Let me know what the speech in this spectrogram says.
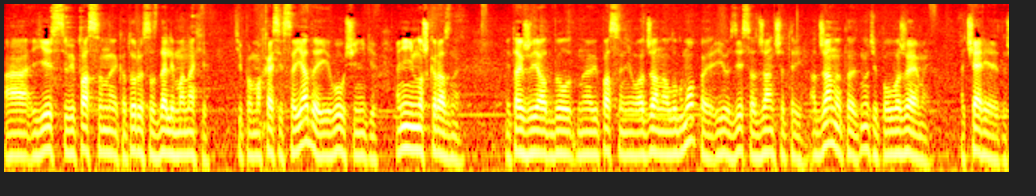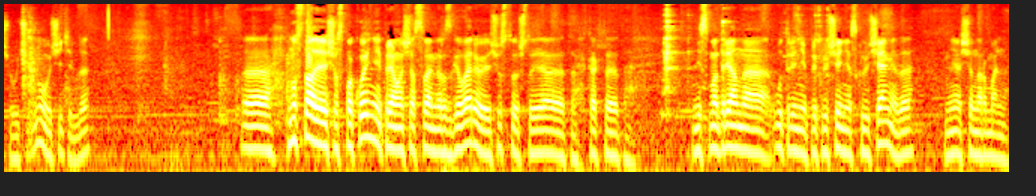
А есть випассаны, которые создали монахи. Типа Махаси Саяда и его ученики. Они немножко разные. И также я вот был на випассане у Аджана Лугмопа и вот здесь Аджан Чатри. Аджан это, ну, типа, уважаемый. Ачарья это еще учитель, ну, учитель, да. Э, ну, стал я еще спокойнее, прямо сейчас с вами разговариваю и чувствую, что я это, как-то это, несмотря на утренние приключения с ключами, да, мне вообще нормально.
